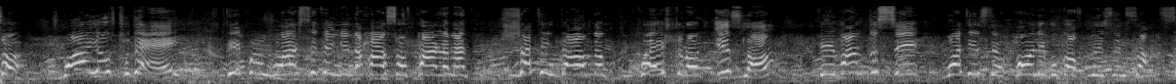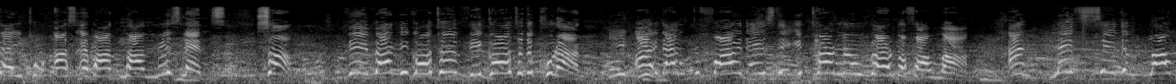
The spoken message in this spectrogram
So while today people who are sitting in the House of Parliament shutting down the question of Islam, Book of Muslims say to us about non-Muslims. So we, when we go to we go to the Quran, identified as the eternal word of Allah, and let's see the love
